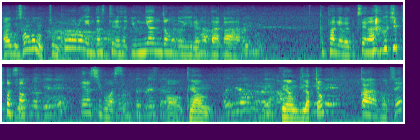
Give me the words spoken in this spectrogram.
아이고 상관없죠 뭐. 코오롱 인더스트리에서 6년 정도 일을 하다가 급하게 외국 생활하고 싶어서 때려치고 왔음. 어 그냥 그냥 무작정? 그러니까 뭐지?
